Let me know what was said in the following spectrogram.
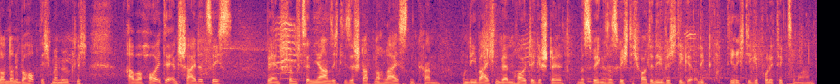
London überhaupt nicht mehr möglich. Aber heute entscheidet sich, wer in 15 Jahren sich diese Stadt noch leisten kann. Und die Weichen werden heute gestellt. Und deswegen ist es wichtig, heute die, wichtige, die, die, richtige Politik zu machen.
